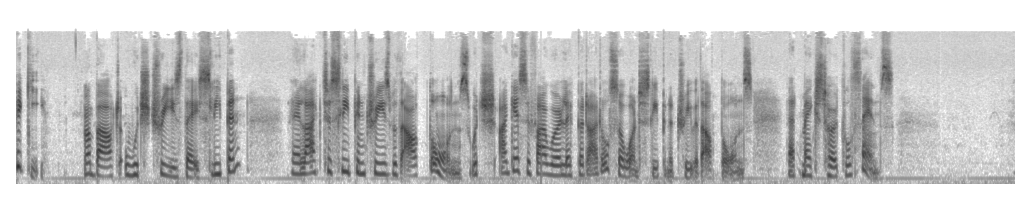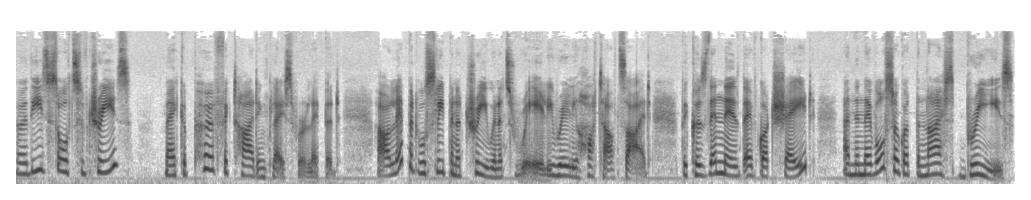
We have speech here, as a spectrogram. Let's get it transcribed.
picky about which trees they sleep in. They like to sleep in trees without thorns, which I guess if I were a leopard, I'd also want to sleep in a tree without thorns. That makes total sense. So these sorts of trees make a perfect hiding place for a leopard. Our leopard will sleep in a tree when it's really, really hot outside because then they've got shade and then they've also got the nice breeze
